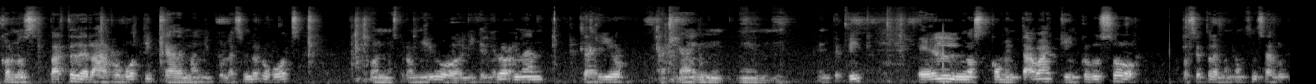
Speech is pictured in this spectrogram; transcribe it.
con los parte de la robótica, de manipulación de robots, con nuestro amigo el ingeniero Hernán Darío acá en, en, en, Tepic. Él nos comentaba que incluso, por cierto, le mandamos un saludo,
